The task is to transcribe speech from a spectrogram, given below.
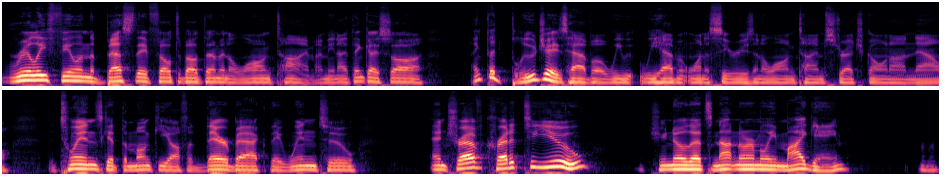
really feeling the best they felt about them in a long time. I mean, I think I saw, I think the Blue Jays have a we we haven't won a series in a long time stretch going on now. The Twins get the monkey off of their back, they win two, and Trev, credit to you, but you know that's not normally my game. Mhm.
